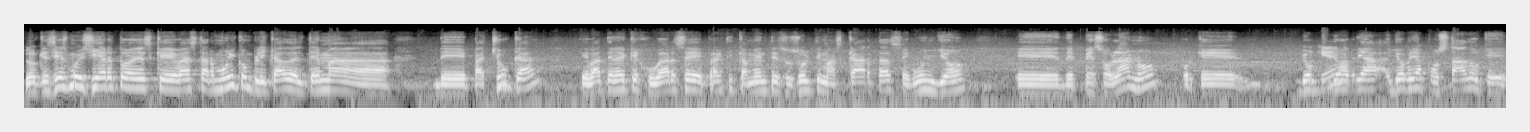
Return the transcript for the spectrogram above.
Lo que sí es muy cierto es que va a estar muy complicado el tema de Pachuca, que va a tener que jugarse prácticamente sus últimas cartas, según yo, eh, de Pesolano, porque yo, yo, habría, yo habría apostado que,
